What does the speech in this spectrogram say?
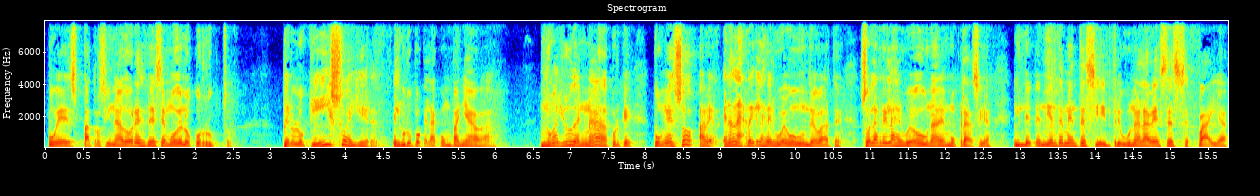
pues, patrocinadores de ese modelo corrupto. Pero lo que hizo ayer el grupo que la acompañaba no ayuda en nada, porque con eso, a ver, eran las reglas del juego de un debate, son las reglas del juego de una democracia, independientemente si el tribunal a veces falla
